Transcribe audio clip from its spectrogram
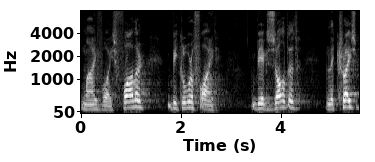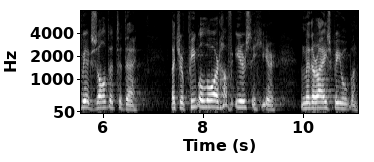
my voice. Father, be glorified be exalted, and let Christ be exalted today. Let your people, Lord, have ears to hear, and may their eyes be open.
